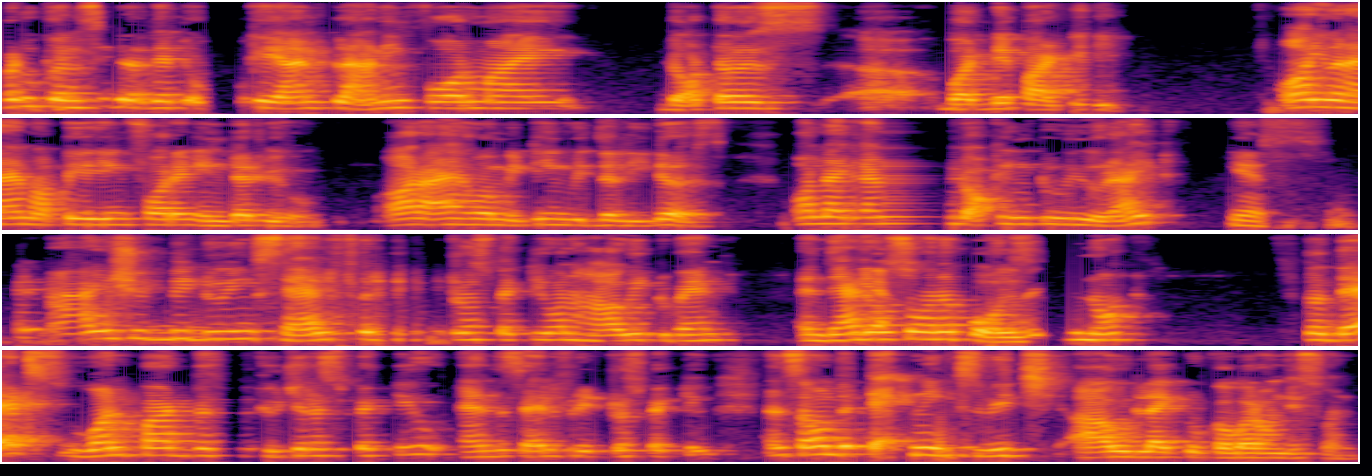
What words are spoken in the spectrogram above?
But to consider that, okay, I'm planning for my daughter's uh, birthday party, or even I'm appearing for an interview or I have a meeting with the leaders, or like I'm talking to you, right? Yes. I should be doing self retrospective on how it went, and that yeah. also on a positive note. So that's one part, the future perspective and the self retrospective, and some of the techniques which I would like to cover on this one.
